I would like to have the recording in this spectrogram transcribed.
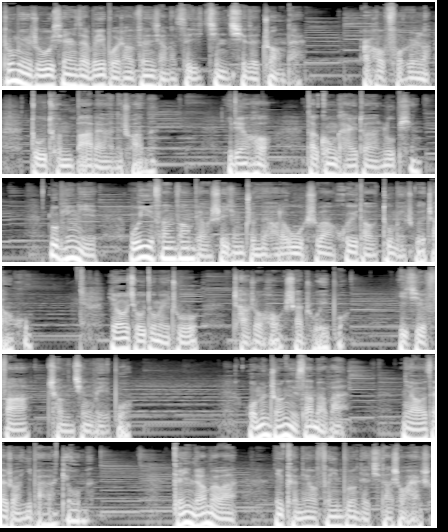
都美竹先是在微博上分享了自己近期的状态，而后否认了独吞八百万的传闻。一天后，他公开一段录屏，录屏里吴亦凡方表示已经准备好了五十万汇到都美竹的账户，要求都美竹查收后删除微博。以及发澄清微博。我们转给你三百万，你要再转一百万给我们。给你两百万，你肯定要分一部分给其他受害者，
